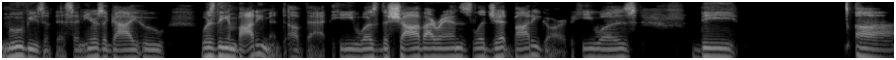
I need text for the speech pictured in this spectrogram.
movies of this, and here's a guy who was the embodiment of that. He was the Shah of Iran's legit bodyguard. He was the uh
